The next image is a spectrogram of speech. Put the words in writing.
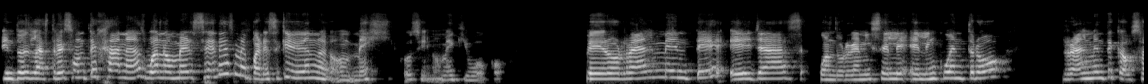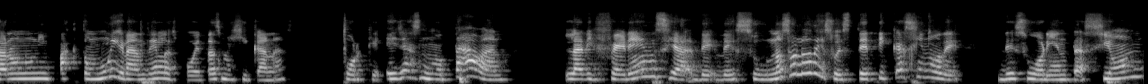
Entonces las tres son tejanas. Bueno, Mercedes me parece que vive en Nuevo México, si no me equivoco. Pero realmente ellas, cuando organicé el encuentro, realmente causaron un impacto muy grande en las poetas mexicanas porque ellas notaban la diferencia de, su, no solo de su estética, sino de, de su orientación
